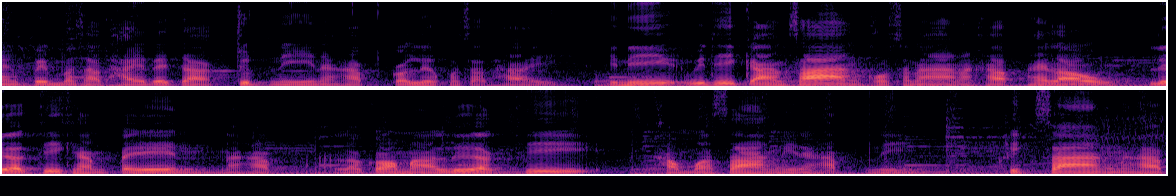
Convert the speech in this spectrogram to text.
งเป็นภาษาไทยได้จากจุดนี้นะครับ ก็เลือกภาษาไทย ทีนี้วิธีการสร้างโฆษณานะครับ ให้เราเลือกที่แคมเปญนะครับ แล้วก็มาเลือกที่คำว่าสร้างนี่นะครับ นี่คลิกสร้างนะครับ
